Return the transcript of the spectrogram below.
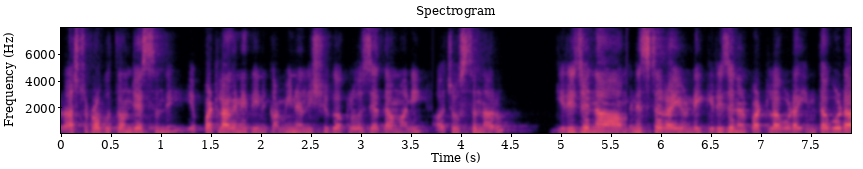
రాష్ట్ర ప్రభుత్వం చేస్తుంది. ఎప్పట్లాగానే దీన్ని కమ్యూనల్ ఇష్యూగా క్లోజ్ చేద్దామని ఆ, చూస్తున్నారు. గిరిజన మినిస్టర్ అయ్యుండి గిరిజన పట్ల కూడా ఇంత కూడా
